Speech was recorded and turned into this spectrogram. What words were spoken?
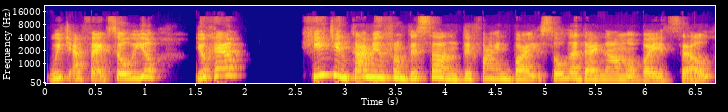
which affect. So you you have heating coming from the sun defined by solar dynamo by itself,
